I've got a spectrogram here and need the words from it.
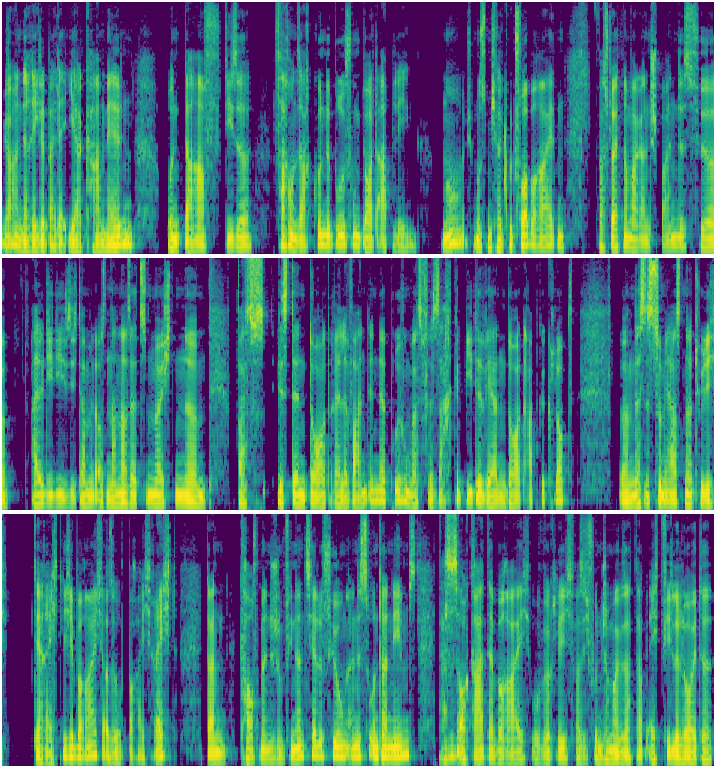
ja in der Regel bei der IHK melden und darf diese Fach- und Sachkundeprüfung dort ablegen. Ne? Ich muss mich halt gut vorbereiten. Was vielleicht nochmal ganz spannend ist für all die, die sich damit auseinandersetzen möchten, ähm, was ist denn dort relevant in der Prüfung? Was für Sachgebiete werden dort abgeklopft? Ähm, Das ist zum ersten natürlich der rechtliche Bereich, also Bereich Recht, dann kaufmännische und finanzielle Führung eines Unternehmens. Das ist auch gerade der Bereich, wo wirklich, was ich vorhin schon mal gesagt habe, echt viele Leute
